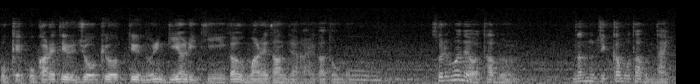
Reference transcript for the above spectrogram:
置け置かれている状況っていうのにリアリティが生まれたんじゃないかと思う、うん。それまでは多分何の実感も多分ないうん。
